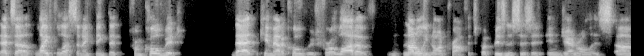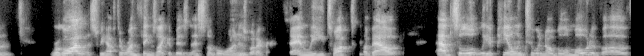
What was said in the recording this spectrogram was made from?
that's a life lesson I think that from COVID that came out of COVID for a lot of not only nonprofits but businesses in, general is um, regardless we have to run things like a business. Number one mm-hmm. is what I heard Stan Lee talked about absolutely appealing to a noble motive of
